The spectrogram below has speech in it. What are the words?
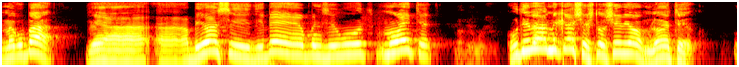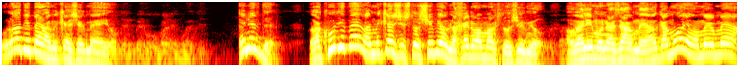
מרובה, ורבי יוסי דיבר בנזירות מועטת. הוא דיבר על מקרה של 30 יום, לא יותר. הוא לא דיבר על מקרה של 100 יום. אין הבדל. רק הוא דיבר על מקרה של 30 יום, לכן הוא אמר 30 יום. אבל אם הוא נזר 100, גם הוא היה אומר 100.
